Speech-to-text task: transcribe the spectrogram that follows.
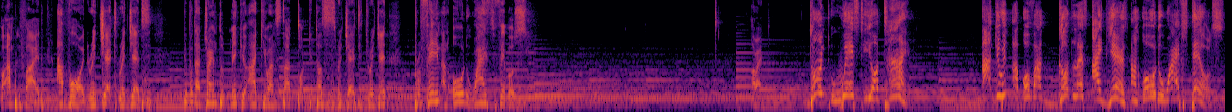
or Amplified. Avoid, reject, reject. People that are trying to make you argue and start talking, just reject it. Reject profane and old wise fables. All right. Don't waste your time arguing up over godless ideas and old wives' tales.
